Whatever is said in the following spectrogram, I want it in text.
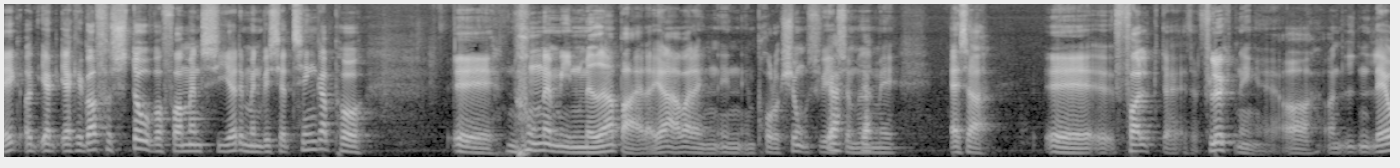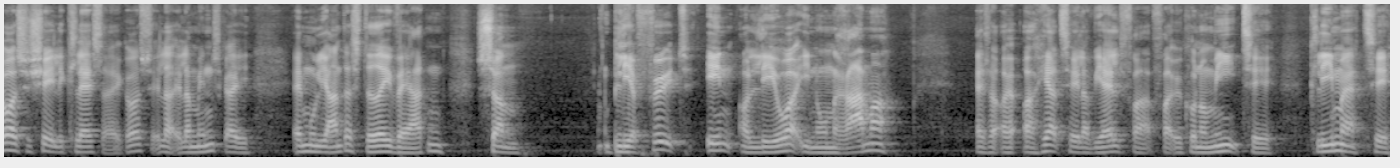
Ikke? Og jeg, jeg kan godt forstå, hvorfor man siger det, men hvis jeg tænker på øh, nogle af mine medarbejdere, jeg arbejder i en, en, en produktionsvirksomhed ja, ja. med, altså øh, folk, der, altså flygtninge og, og lavere sociale klasser, ikke også? Eller, eller mennesker i alle mulige andre steder i verden, som bliver født ind og lever i nogle rammer, altså, og, og her taler vi alt fra, fra økonomi til klima til,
